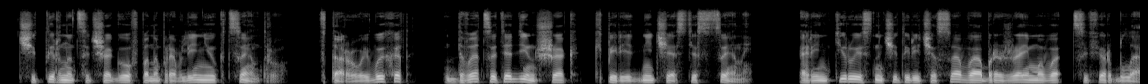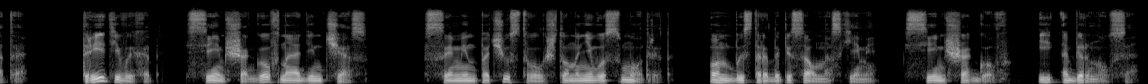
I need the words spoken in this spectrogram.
— 14 шагов по направлению к центру. Второй выход — 21 шаг к передней части сцены, ориентируясь на 4 часа воображаемого циферблата. Третий выход — 7 шагов на 1 час. Сэмин почувствовал, что на него смотрят. Он быстро дописал на схеме «семь шагов» и обернулся.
